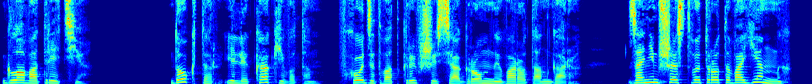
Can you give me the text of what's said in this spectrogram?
Глава третья. Доктор, или как его там, входит в открывшийся огромный ворот ангара. За ним шествует рота военных,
